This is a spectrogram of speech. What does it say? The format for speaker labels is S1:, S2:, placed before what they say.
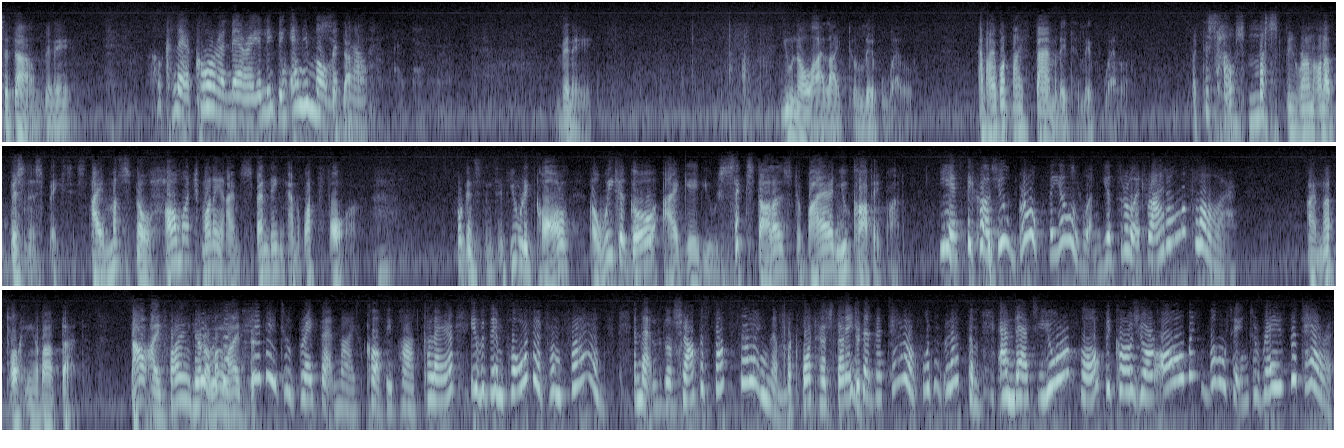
S1: Sit down, Vinny.
S2: Oh, Clare, Cora and Mary are leaving any moment
S1: Sit
S2: now.
S1: down. Vinny, you know I like to live well, and I want my family to live well. But this house must be run on a business basis. I must know how much money I'm spending and what for. For instance, if you recall, a week ago I gave you six dollars to buy a new coffee pot.
S2: Yes, because you broke the old one. You threw it right on the floor.
S1: I'm not talking about that. Now I find here
S2: it
S1: among
S2: was a pity to break that nice coffee pot, Clare. It was imported from France, and that little shop has stopped selling them.
S1: But what has that
S2: They
S1: to-
S2: said the tariff wouldn't let them, and that's your fault because you're always voting to raise the tariff.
